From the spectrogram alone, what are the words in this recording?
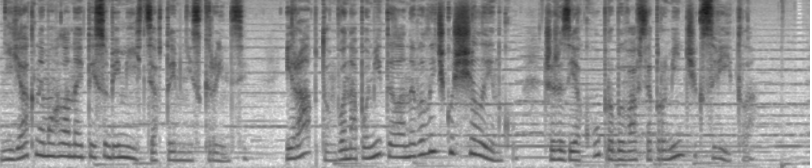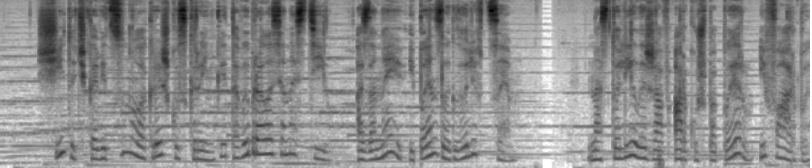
ніяк не могла знайти собі місця в темній скринці, і раптом вона помітила невеличку щілинку, через яку пробивався промінчик світла. Щіточка відсунула кришку скриньки та вибралася на стіл, а за нею і пензлик з олівцем. На столі лежав аркуш паперу і фарби.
